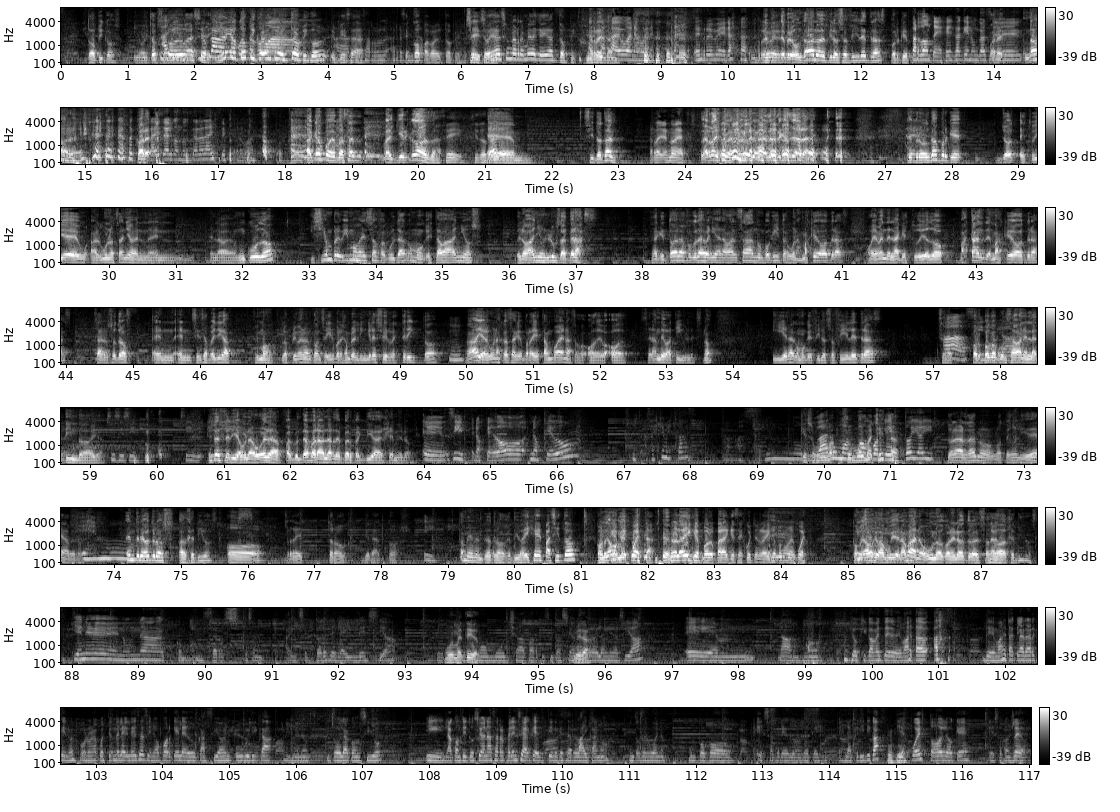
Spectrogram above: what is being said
tópicos. Y bueno, tópico va a ser. nunca Y otro tópico dentro a- del tópico a empieza. a se copa con el tópico. Sí, te sí, voy a hacer una remera que diga tópico. Me retan. Ay, bueno, bueno. Es remera. Te, te preguntaba lo de filosofía y letras porque Perdón, te dejé en jaque, nunca Para- se no, eh, para- al conductor al aire, perdón. acá puede pasar cualquier cosa. Sí, sí, total. Eh, sí, total. La radio es nuestra. La radio no es- no es la a nadie. Te preguntaba porque yo estudié un- algunos años en, en, en la- un CUDO y siempre vimos esa facultad como que estaba años, pero años luz atrás. O sea que todas las facultades venían avanzando un poquito, algunas más que otras. Obviamente en la que estudié yo, bastante más que otras. O sea, nosotros en, en ciencias políticas fuimos los primeros en conseguir, por ejemplo, el ingreso irrestricto. ¿ah? Y algunas cosas que por ahí están buenas o, o de- o serán debatibles, ¿no? Y era como que filosofía y letras. O sea, Ah, por sí, poco cursaban en latín todavía. Sí, sí, sí. sí. Esa Y- sería una buena facultad para hablar de perspectiva de género. Eh, sí, nos quedó, nos quedó. ¿Sabes qué me estás haciendo Que son dudar muy un ma- son montón? muy porque estoy ahí. Yo la verdad no, no tengo ni idea, pero... Es muy- Entre otros adjetivos. O retrógrados. Sí. También entre otros Lo adjetivos. dije despacito porque me cuesta. No lo dije por- para que se escuchen, lo dije porque me cuesta. Convengamos que va muy de la mano uno con el otro esos Claro. dos adjetivos. Tienen una como o sea, hay sectores de la iglesia que Muy tienen metido. como mucha participación Mirá. dentro de la universidad. Eh, nada, no, lógicamente además está además está aclarar que no es por una cuestión de la iglesia, sino porque la educación pública, al menos yo la consigo, y la constitución hace referencia a que tiene que ser laica, ¿no? Entonces, bueno, un poco esa creo yo que es, la crítica, y después todo lo que eso conlleva.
